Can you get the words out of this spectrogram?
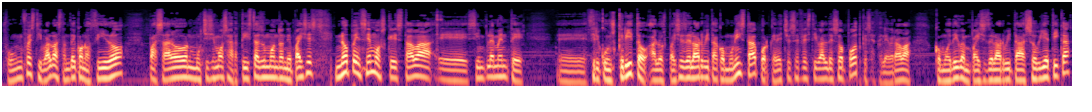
fue un festival bastante conocido, pasaron muchísimos artistas de un montón de países. No pensemos que estaba eh, simplemente eh, circunscrito a los países de la órbita comunista, porque de hecho ese festival de Sopot, que se celebraba, como digo, en países de la órbita soviética,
